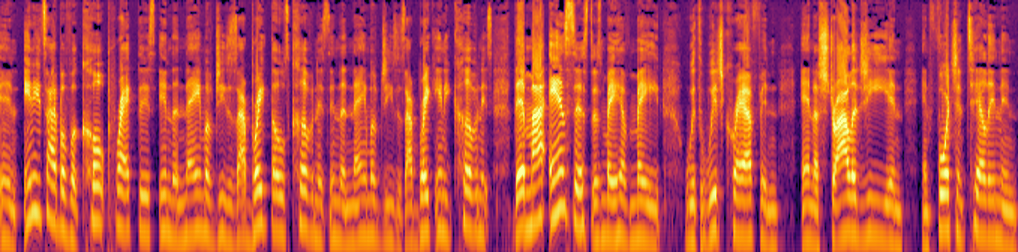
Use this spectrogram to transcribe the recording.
in any type of occult practice in the name of Jesus. I break those covenants in the name of Jesus. I break any covenants that my ancestors may have made with witchcraft and and astrology and and fortune telling and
